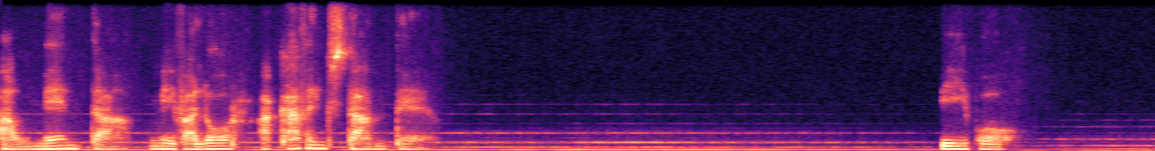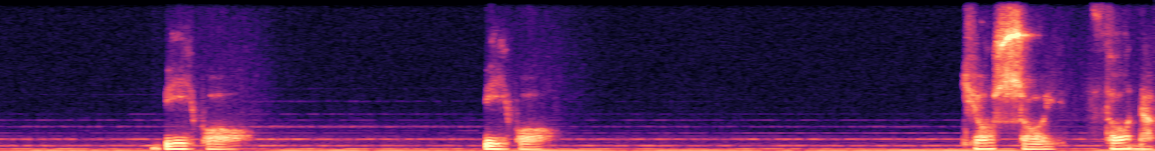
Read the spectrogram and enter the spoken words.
Aumenta mi valor a cada instante. Vivo, vivo, vivo. Yo soy zona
